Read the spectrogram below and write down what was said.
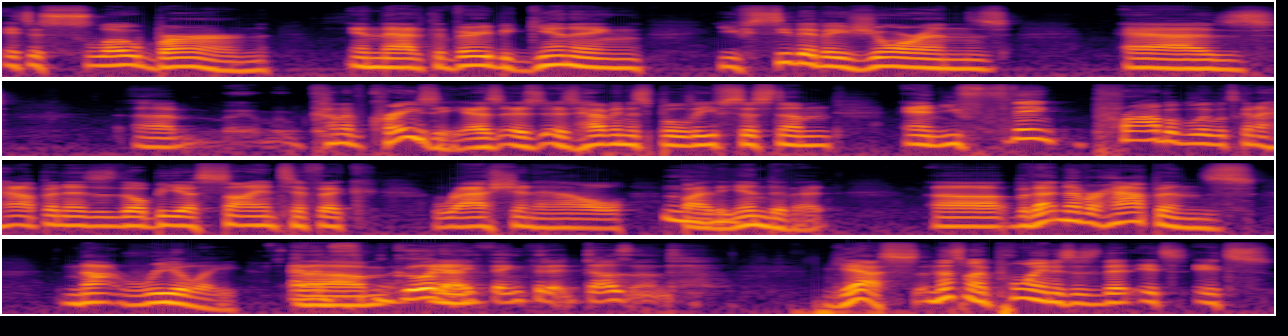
it's a slow burn in that at the very beginning you see the Bajorans as um, kind of crazy, as, as as having this belief system, and you think probably what's going to happen is there'll be a scientific rationale by Mm-hmm. the end of it, uh, but that never happens. Not really. And it's Um, good, I think, that it doesn't. Yes, and that's my point. Is is that it's it's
